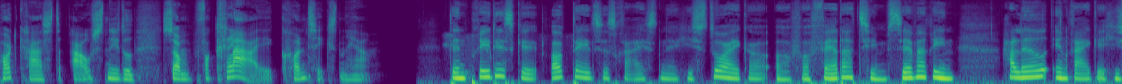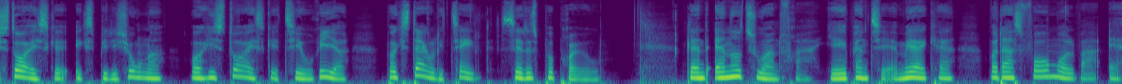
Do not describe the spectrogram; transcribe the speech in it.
podcast-afsnittet, som forklarer øh, konteksten her. Den britiske opdagelsesrejsende historiker og forfatter Tim Severin har lavet en række historiske ekspeditioner hvor historiske teorier bogstaveligt talt sættes på prøve. Blandt andet turen fra Japan til Amerika, hvor deres formål var at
